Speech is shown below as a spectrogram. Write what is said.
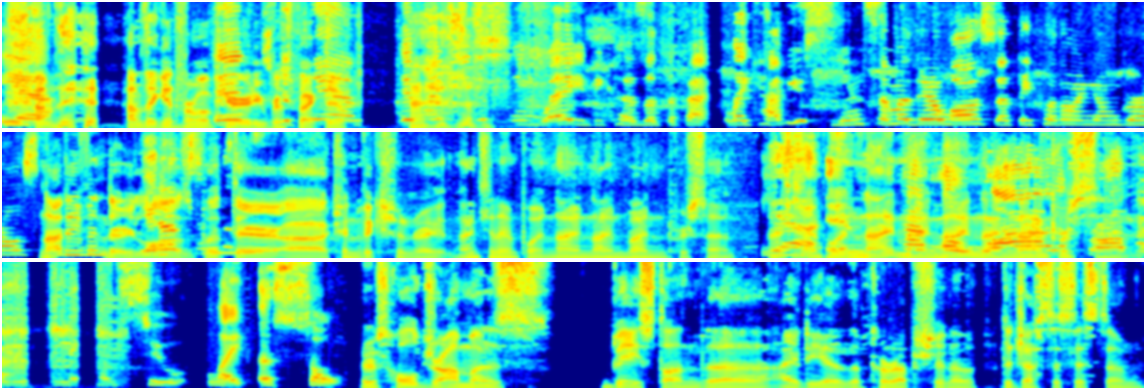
Yeah. I'm, thi- I'm thinking from a purity In perspective Japan, it might be the same way because of the fact. Like, have you seen some of their laws that they put on young girls? not even their laws but their uh conviction rate 99.999% Yeah, and have a lot of 99.999% problems when it comes to like assault. there's whole dramas based on the idea of the corruption of the justice system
